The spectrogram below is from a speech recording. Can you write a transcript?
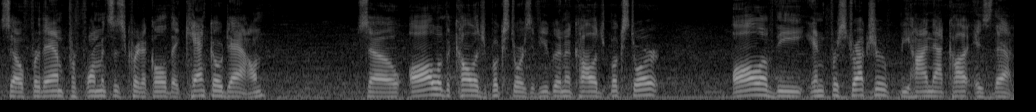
So for them, performance is critical. They can't go down. So all of the college bookstores, if you go in a college bookstore, all of the infrastructure behind that is them.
